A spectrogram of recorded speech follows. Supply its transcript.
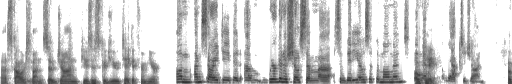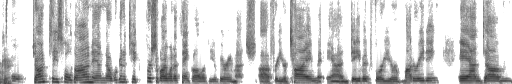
uh, Scholars Fund. So, John Puzis, could you take it from here? Um, I'm sorry, David. Um, we're going to show some uh, some videos at the moment. okay. come back to John. Okay. So, John, please hold on, and uh, we're going to take. First of all, I want to thank all of you very much uh, for your time, and David for your moderating, and um,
